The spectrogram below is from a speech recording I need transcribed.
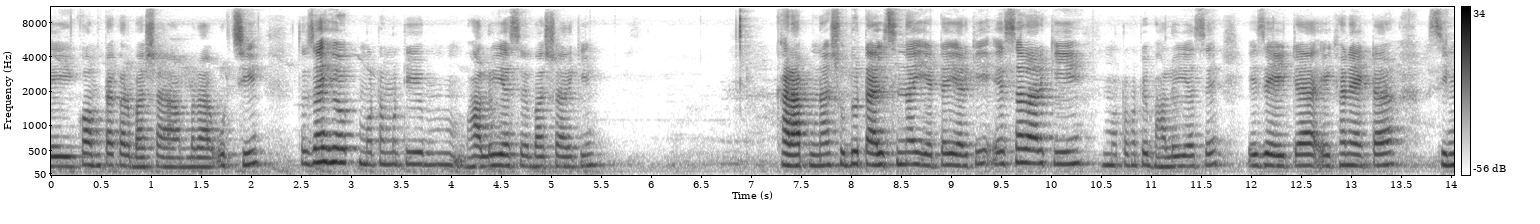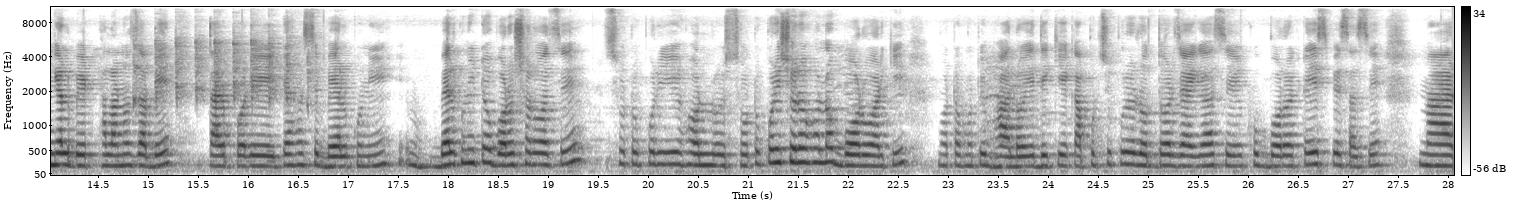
এই কম টাকার বাসা আমরা উঠছি। তো যাই হোক, মোটামুটি ভালোই আছে বাসা আর কি। খারাপ না, শুধু টাইলস নাই, এটাই আর কি। এছাড়া আর কি মোটামুটি ভালোই আছে। এই যে এইটা, এখানে একটা সিঙ্গেল বেড ফালানো যাবে। তারপরে এটা হচ্ছে ব্যালকনি ব্যালকনিটাও বড় সড়ো আছে। ছোট পরি হলো, ছোট পরিসরও হলো বড় আর কি। মোটামুটি ভালো। এদিকে কাপড় চোপড়ে রোদ দেওয়ার জায়গা আছে। খুব বড় একটা স্পেস আছে। আর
